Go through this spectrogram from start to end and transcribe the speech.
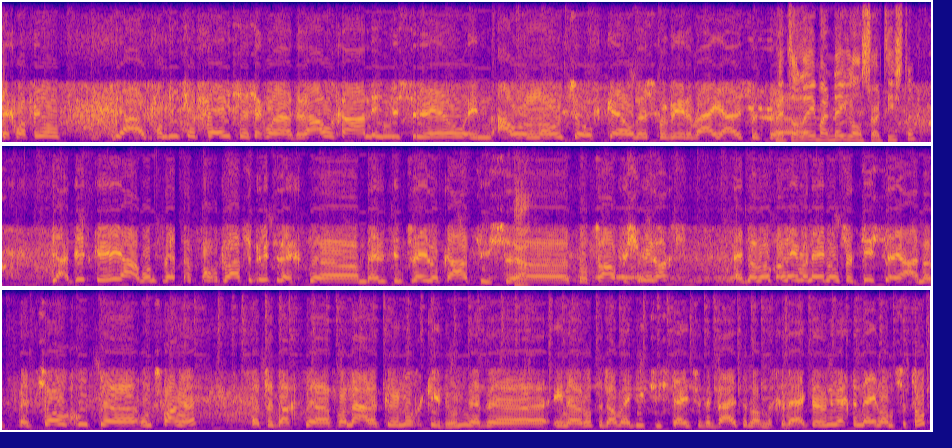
zeg maar veel ja, van dit soort feesten zeg maar, het rouwen gaan, industrieel, in oude loodsen of kelders, proberen wij juist het... Met eh, alleen maar Nederlandse artiesten? Ja, dit keer ja, want we hebben bijvoorbeeld laatst in Utrecht uh, deden het in twee locaties uh, tot 12 uur middags. En dan ook alleen maar Nederlandse artiesten, ja, en dat werd zo goed ontvangen. Dat we dachten van nou, dat kunnen we nog een keer doen. We hebben in een Rotterdam editie steeds met de buitenlanden gewerkt. We hebben nu echt een Nederlandse top.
